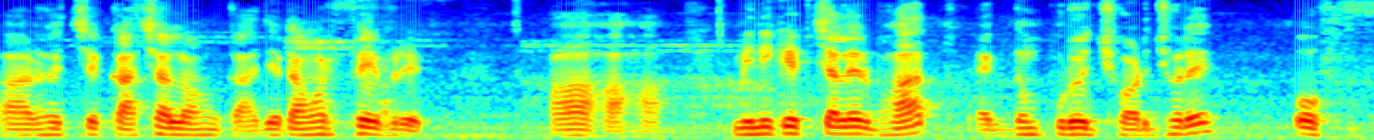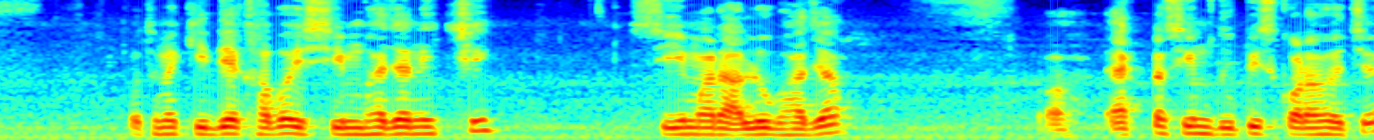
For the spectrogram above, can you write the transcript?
আর হচ্ছে কাঁচা লঙ্কা, যেটা আমার ফেভারেট হা হা হা। মিনিকেট চালের ভাত, একদম পুরো ঝরঝরে। ওফ, প্রথমে কি দিয়ে খাব? এই সিম ভাজা নিচ্ছি। সিম আর আলু ভাজা। একটা সিম দু পিস করা হয়েছে।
